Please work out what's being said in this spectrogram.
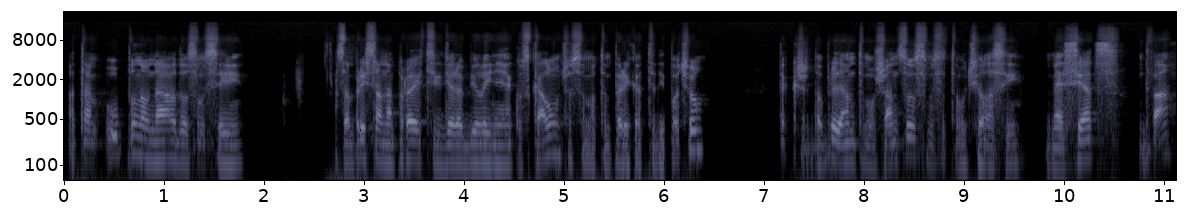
a tam úplnou náhodou som si som pristal na projekte, kde robili nejakú skalu, čo som o tom prvýkrát tedy počul. Takže dobre, dám tomu šancu, som sa to učil asi mesiac, dva.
